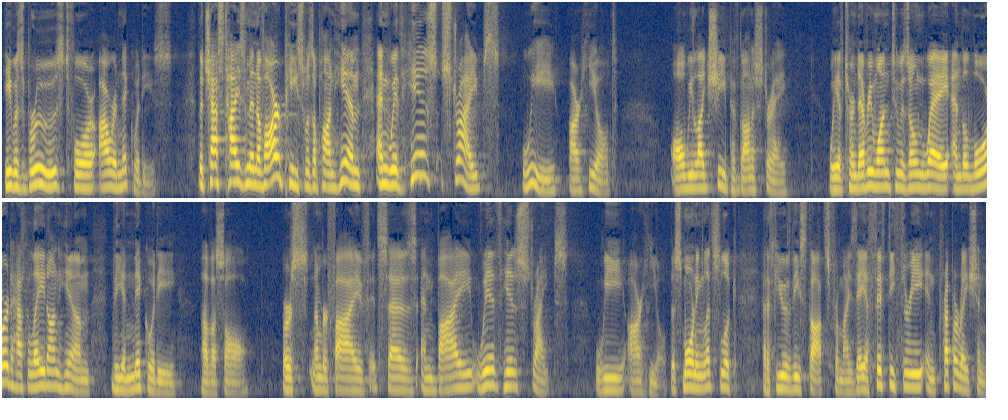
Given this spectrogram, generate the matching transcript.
he was bruised for our iniquities. The chastisement of our peace was upon him, and with his stripes we are healed. All we like sheep have gone astray. We have turned every one to his own way, and the Lord hath laid on him the iniquity of us all. Verse number five, it says, And by with his stripes we are healed. This morning, let's look at a few of these thoughts from Isaiah 53 in preparation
